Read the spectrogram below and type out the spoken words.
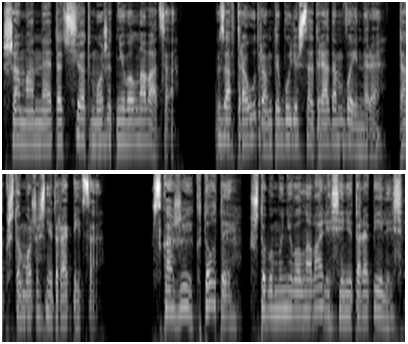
«Шаман на этот счет может не волноваться. Завтра утром ты будешь с отрядом Вейнера, так что можешь не торопиться. Скажи, кто ты, чтобы мы не волновались и не торопились.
